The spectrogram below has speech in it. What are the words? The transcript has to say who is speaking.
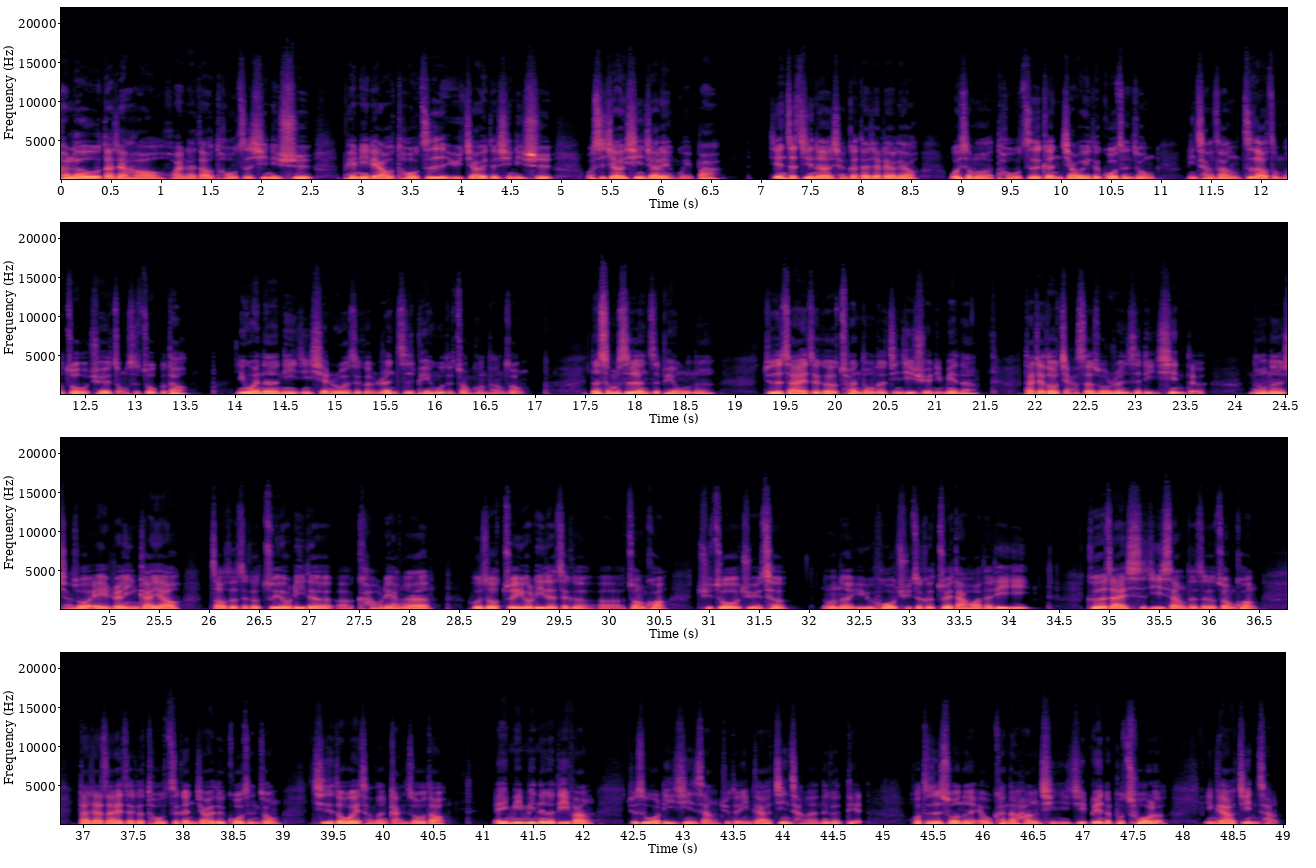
Speaker 1: Hello，大家好，欢迎来到投资心理室，陪你聊投资与交易的心理室。我是交易心理教练伟爸。今天这集呢，想跟大家聊聊为什么投资跟交易的过程中，你常常知道怎么做，却总是做不到。因为呢，你已经陷入了这个认知偏误的状况当中。那什么是认知偏误呢？就是在这个传统的经济学里面呢，大家都假设说人是理性的，然后呢，想说，诶，人应该要照着这个最有利的呃考量啊。或者说最有利的这个呃状况去做决策，然后呢，以获取这个最大化的利益。可是，在实际上的这个状况，大家在这个投资跟交易的过程中，其实都会常常感受到，哎，明明那个地方就是我理性上觉得应该要进场的那个点，或者是说呢，哎，我看到行情已经变得不错了，应该要进场。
